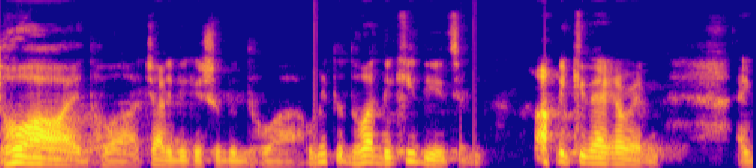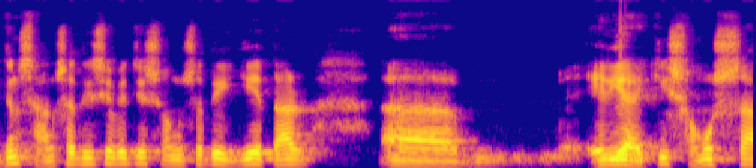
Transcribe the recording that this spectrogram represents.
ধোয়ায় ধোয়া চারিদিকে শুধু ধোয়া। উনি তো ধোয়া দেখিয়ে দিয়েছেন আপনি কি দেখাবেন? একজন সাংসদ হিসেবে যে সংসদে গিয়ে তার এরিয়ায় কি সমস্যা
